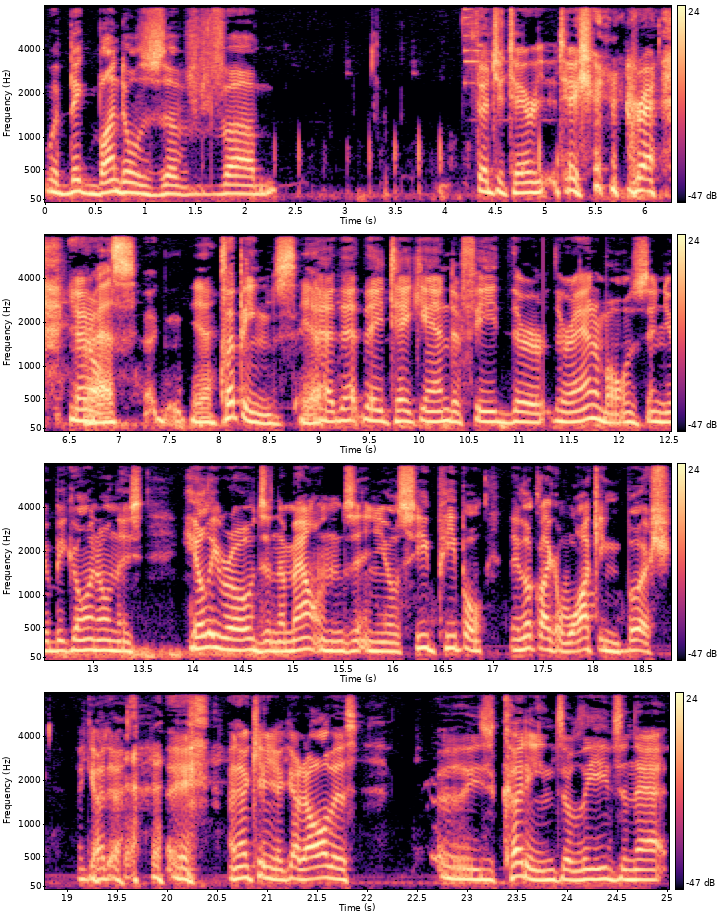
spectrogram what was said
with big bundles of um, vegetation, you know, Grass. Yeah. clippings Yeah. uh, that they take in to feed their their animals and you'll be going on these hilly roads in the mountains and you'll see people they look like a walking bush they got a, a and i can you got all this these cuttings of leaves and that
